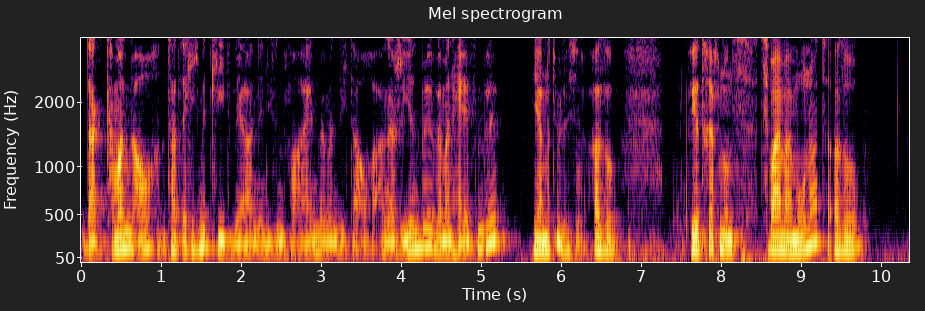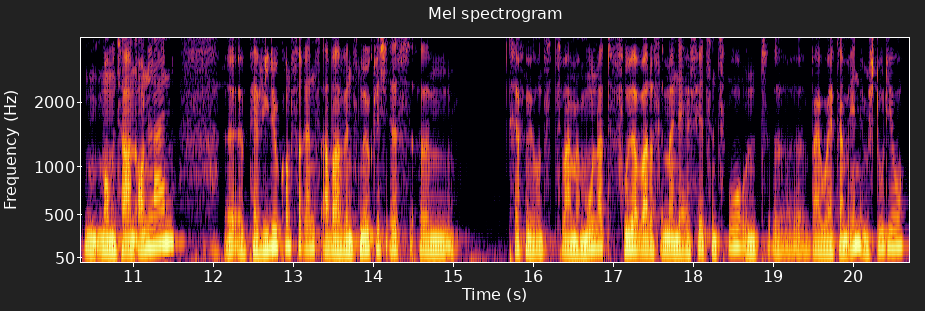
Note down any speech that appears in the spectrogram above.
da kann man auch tatsächlich Mitglied werden in diesem Verein, wenn man sich da auch engagieren will, wenn man helfen will? Ja, natürlich. Also wir treffen uns zweimal im Monat, also momentan online äh, per Videokonferenz, aber wenn es möglich ist, ähm, treffen wir uns zweimal im Monat. Früher war das immer in der L142 und äh, bei Welcome In im Studio.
